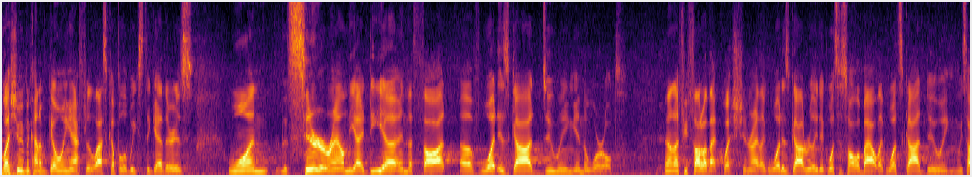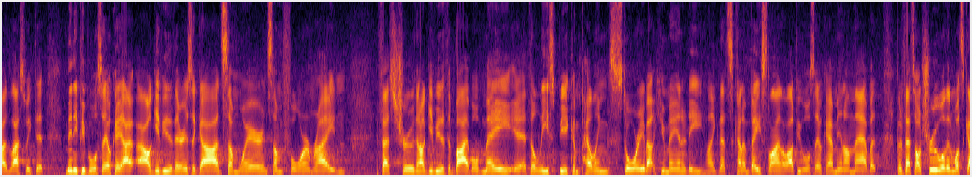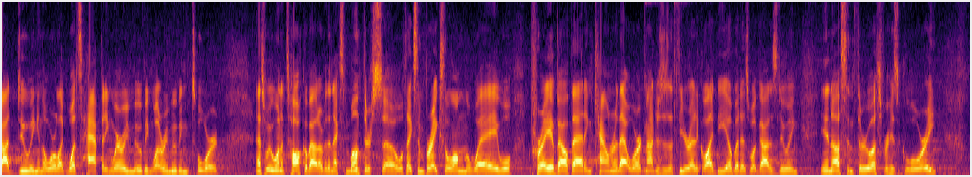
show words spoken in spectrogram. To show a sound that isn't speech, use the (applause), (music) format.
question we've been kind of going after the last couple of weeks together is one that's centered around the idea and the thought of what is God doing in the world? I don't know if you thought about that question, right? Like, what is God really doing? What's this all about? Like, what's God doing? We saw last week that many people will say, okay, I, will give you there is a God somewhere in some form, right? And if that's true, then I'll give you that the Bible may at the least be a compelling story about humanity. Like that's kind of baseline. A lot of people will say, okay, I'm in on that. But, but if that's all true, well, then what's God doing in the world? Like what's happening? Where are we moving? What are we moving toward? And that's what we want to talk about over the next month or so. We'll take some breaks along the way. We'll pray about that, encounter that work, not just as a theoretical idea, but as what God is doing in us and through us for His glory.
